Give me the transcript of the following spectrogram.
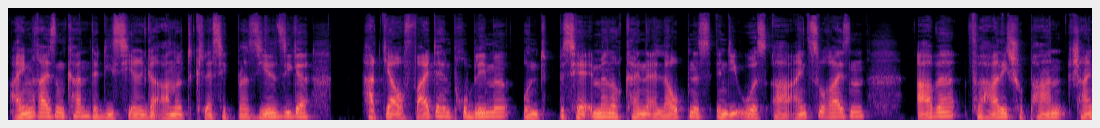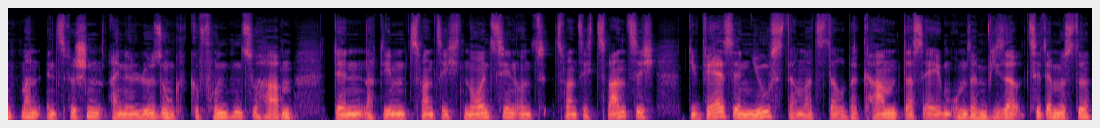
einreisen kann. Der diesjährige Arnold Classic Brasil-Sieger hat ja auch weiterhin Probleme und bisher immer noch keine Erlaubnis in die USA einzureisen. Aber für Hardy Chopin scheint man inzwischen eine Lösung gefunden zu haben, denn nachdem 2019 und 2020 diverse News damals darüber kamen, dass er eben um sein Visa zittern müsste,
